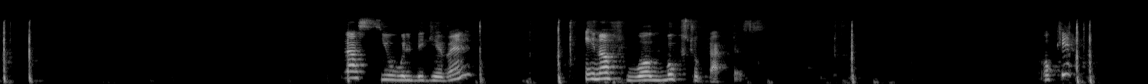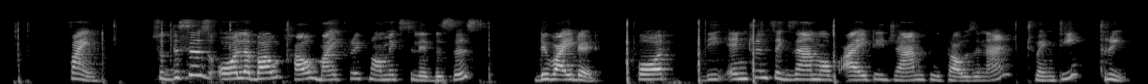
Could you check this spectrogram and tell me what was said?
Plus you will be given enough workbooks to practice. Okay? Fine. So this is all about how microeconomic syllabus is divided for the entrance exam of IIT JAM 2023.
